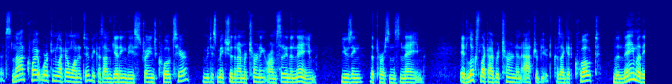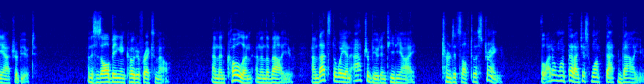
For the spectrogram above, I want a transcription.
It's not quite working like I wanted to because I'm getting these strange quotes here. Let me just make sure that I'm returning or I'm setting the name using the person's name. It looks like I've returned an attribute because I get quote, the name of the attribute, and this is all being encoded for XML, and then colon, and then the value. And that's the way an attribute in TDI turns itself to a string. Well, I don't want that. I just want that value.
